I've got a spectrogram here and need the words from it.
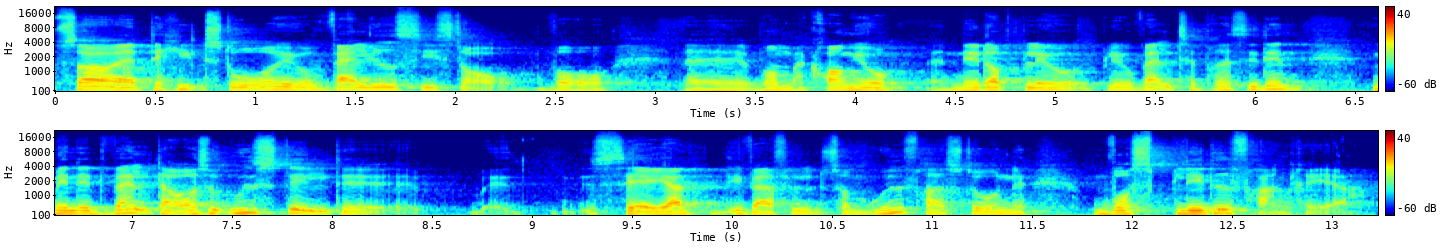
så er det helt store jo valget sidste år, hvor, øh, hvor Macron jo netop blev, blev valgt til præsident, men et valg, der også udstillede øh, ser jeg i hvert fald som udefrastående, hvor splittet Frankrig er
